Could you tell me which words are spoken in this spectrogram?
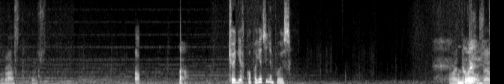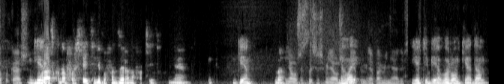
Браска хочет. Чё, Гевка, пойдете на пояс? Давай, Ну, давай уже АФКш. Ген. На форсете, либо Фанзера на форсете. Меняем. Ген, Да. Меня уже слышишь, меня уже Давай. нету, меня поменяли. я тебе воронки отдам,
